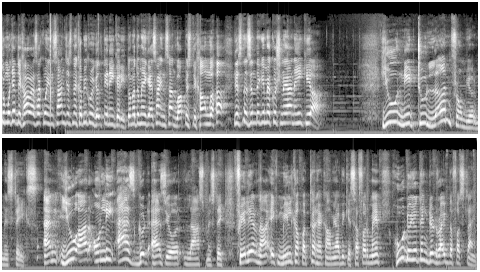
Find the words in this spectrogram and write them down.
तुम मुझे दिखाओ ऐसा कोई इंसान जिसने कभी कोई गलती नहीं करी। तो मैं तुम्हें एक ऐसा इंसान वापस दिखाऊँगा, जिसने ज़िंदगी में कुछ नया नहीं किया। You need to learn from your mistakes and you are only as good as your last mistake failure ना एक मील का पत्थर है कामयाबी के सफ़र में who do you think did right the first time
